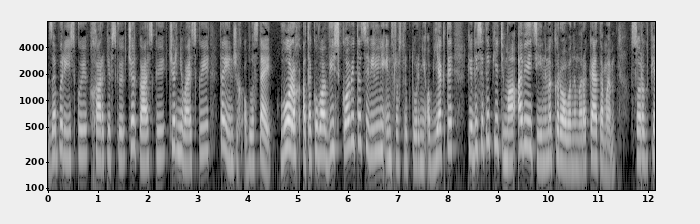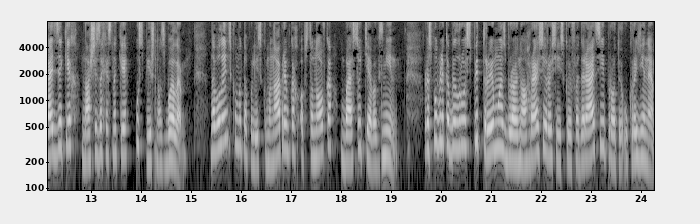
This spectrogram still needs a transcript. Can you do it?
Запорізької, Харківської, Черкаської, Чернівецької та інших областей. Ворог атакував військові та цивільні інфраструктурні об'єкти 55 авіаційними керованими ракетами, 45 з яких наші захисники успішно збили. На Волинському та Поліському напрямках обстановка без суттєвих змін. Республіка Білорусь підтримує збройну агресію Російської Федерації проти України.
